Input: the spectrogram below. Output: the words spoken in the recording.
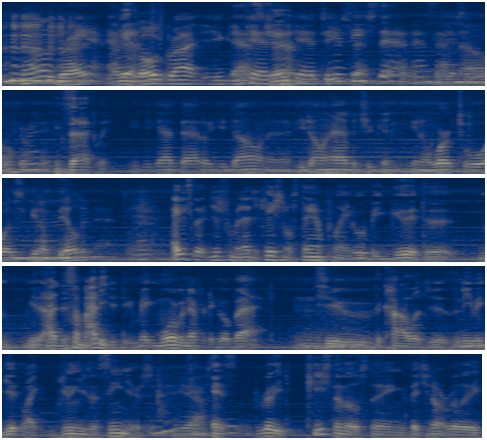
Mm-hmm. No, you right? can't. I mean, Yeah. both grind. You, you can't true. you can't teach Can't that. teach that. That's You know. correct. exactly. You got that or you don't, and if you don't have it, you can you know work towards you know mm-hmm. building that. I guess that just from an educational standpoint, it would be good to, you know, it's something I need to do. Make more of an effort to go back mm-hmm. to the colleges and even get like juniors and seniors, Yeah. and s- really teach them those things that you don't really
